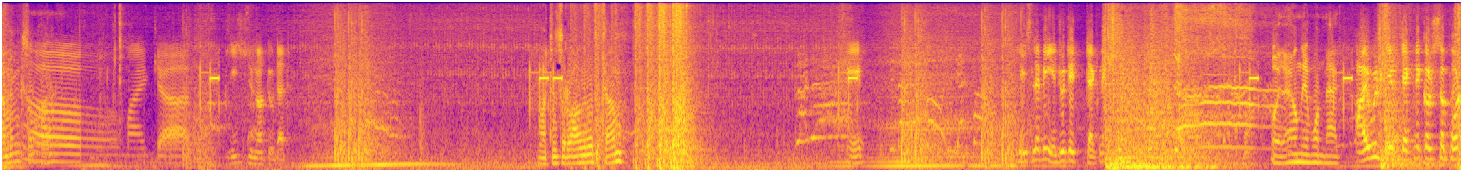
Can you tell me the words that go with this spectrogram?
Coming. Coming so far. Oh my god. please do not do that. What is wrong with come? A. Please let me into the technical. Wait, I only have one mag. I will give technical support.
